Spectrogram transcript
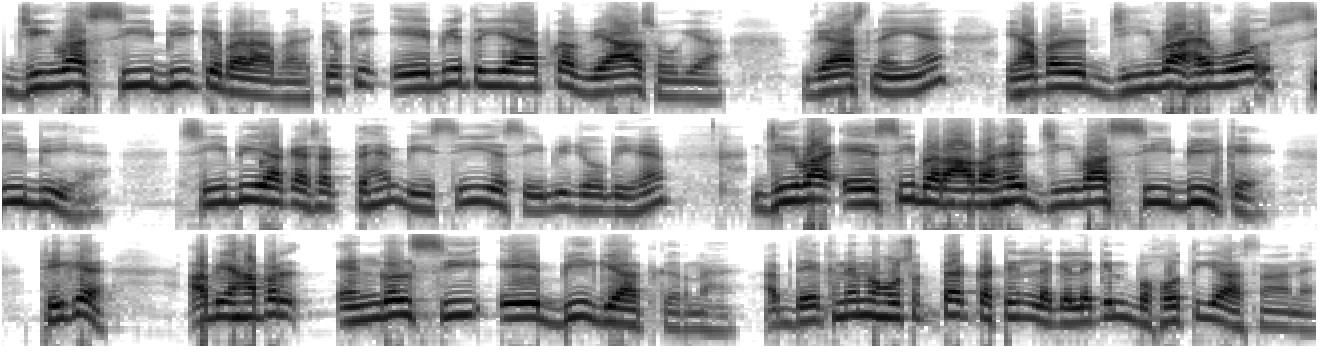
जीवा सी बी के बराबर। क्योंकि ए बी तो ये आपका व्यास हो गया। व्यास नहीं है। यहाँ पर जीवा है वो सी बी है। सी बी या कह सकते हैं बी सी या सी बी जो भी है। जीवा ए सी बराबर है जीवा सी बी के, ठीक है? अब यहाँ पर एंगल सी ए बी ज्ञात करना है। अब देखने में हो सकता है कठिन लगे, लेकिन बहुत ही आसान है।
